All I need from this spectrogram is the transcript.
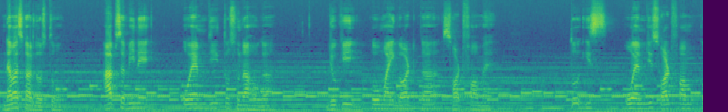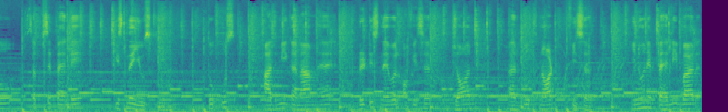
नमस्कार दोस्तों, आप सभी ने ओएमजी तो सुना होगा, जो कि ओ माई गॉड का शॉर्ट फॉर्म है। तो इस O M G short form को सबसे पहले किसने यूज़ किया? तो उस आदमी का नाम है British naval officer John Arbuthnot Fisher इन्होंने पहली बार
